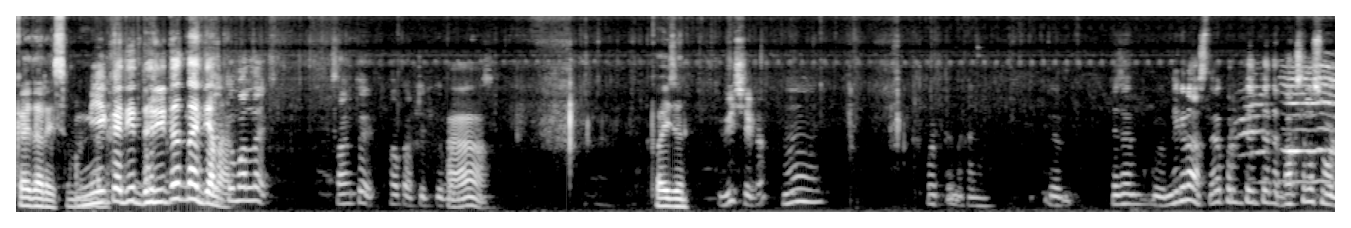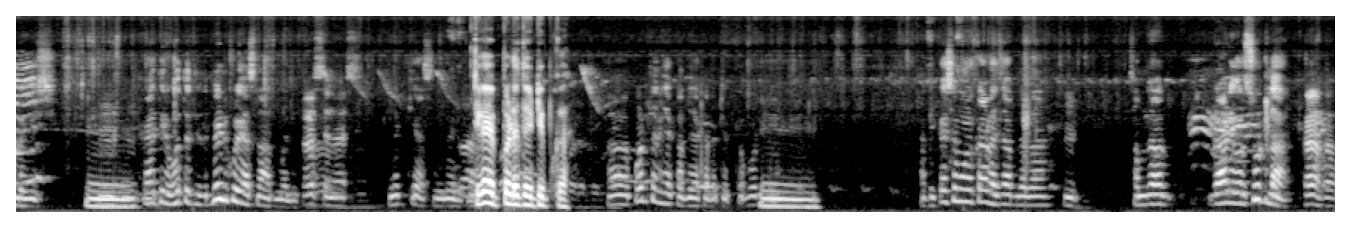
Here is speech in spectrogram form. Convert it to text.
काय धरायचं मग? मी कधी धरीतच नाही त्याला. तुम्हाला नाही. सांगतोय हो का? टिपके पाहिजे विष आहे का? हम्म. पटतं ना काय ते- त्याचं निघलं असतं पण ते त्याच्या भक्षाला सोडलं विष. हम्म. काहीतरी होतं तिथे बिंडकुळी असणार आतमध्ये. असं ना असं. नक्की असं. ते काय पडत टिपका? हा पडतं ना एखादा एखादा टिपका पडतं हम्म. आता कशामुळे काढायचं आपल्याला? हम्म. समजा गाडीवर सुटला हा हा.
